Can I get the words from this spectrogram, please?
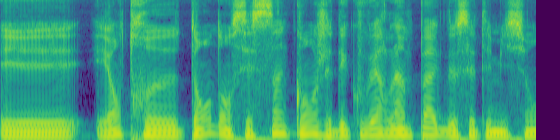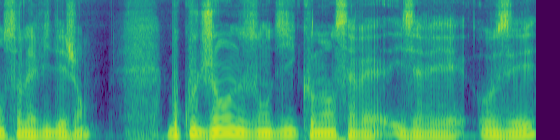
Et, et entre-temps, dans ces cinq ans, j'ai découvert l'impact de cette émission sur la vie des gens. Beaucoup de gens nous ont dit comment ils avaient osé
